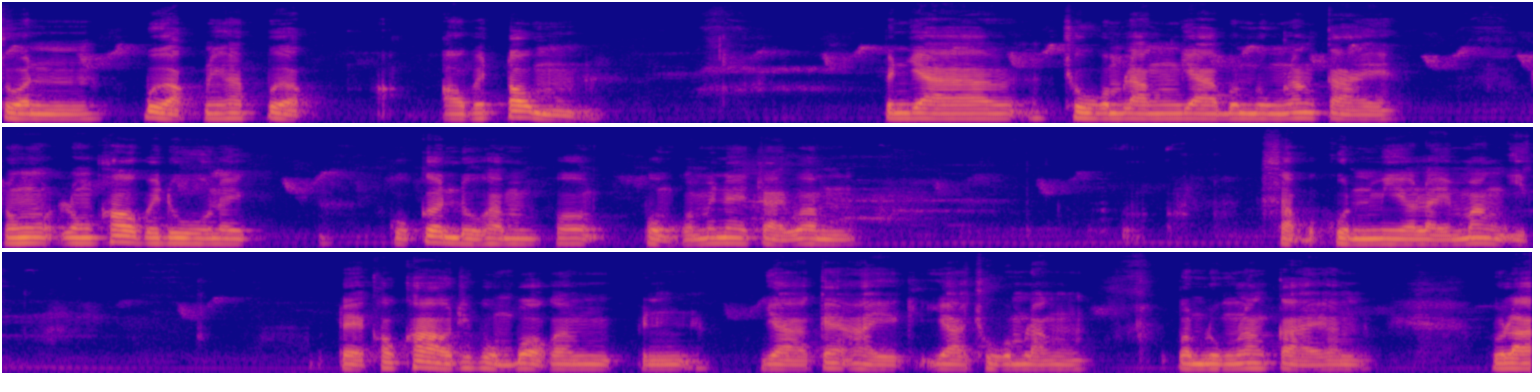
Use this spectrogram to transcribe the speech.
ส่วนเปลือกนี่ครับ เปลือกเอาไปต้ม เป็นยาชูกำลังยาบำรุงร่างกาย ลองลองเข้าไปดูใน Google ดูครับเพราะผมก็ไม่แน่ใจว่ามันสรรพคุณมีอะไรมั่งอีก แต่คร่าวๆที่ผมบอกกันเป็นยาแก้ไอยาชูกำลังบำรุงร่างกายครับ เวลา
